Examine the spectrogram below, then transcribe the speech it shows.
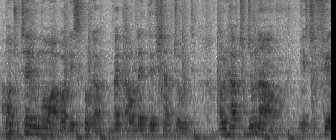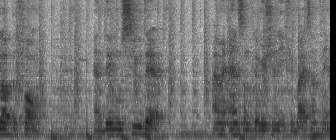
I want to tell you more about this program, but I'll let Dave Sharpe do it. All you have to do now is to fill up the form and they will see you there. I may earn some commission if you buy something,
